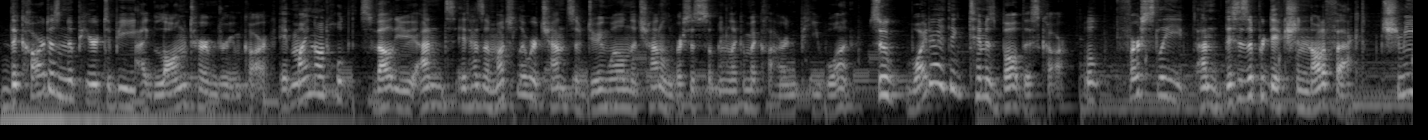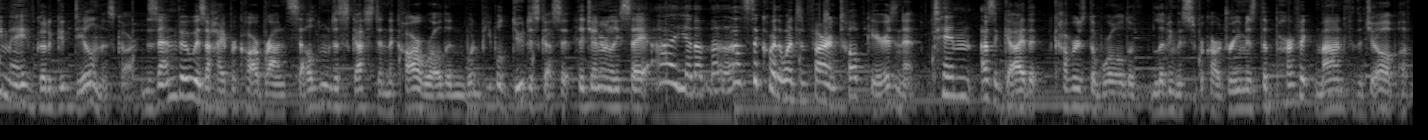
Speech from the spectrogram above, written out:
the car doesn't appear to be a long-term dream car. It might not hold its value, and it has a much lower chance of doing well on the channel versus something like a McLaren McLaren P1. So why do I think Tim has bought this car? Well, firstly, and this is a prediction, not a fact, Shmee may have got a good deal in this car. The Zenvo is a hypercar brand seldom discussed in the car world, and when people do discuss it, they generally say, ah, yeah, that, that, that's the car that went on fire in Top Gear, isn't it? Tim, as a guy that covers the world of living the supercar dream, is the perfect man for the job of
